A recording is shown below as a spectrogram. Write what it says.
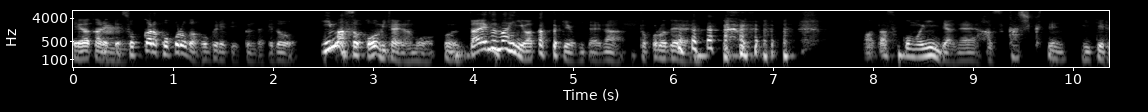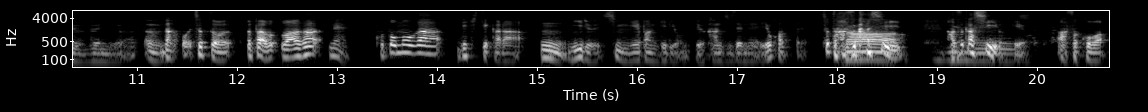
描かれて、うんそこから心がほぐれていくんだけど、今そこみたいなもう、だいぶ前に分かっとけよみたいなところで、またそこもいいんだよね。恥ずかしくて見てる分には。うん、だからちょっと、やっぱ我がね、子供ができてからうん。見る新エヴァンゲリオンっていう感じでね、よかったよ。ちょっと恥ずかしい恥ずかしいわけよ。あそこは。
